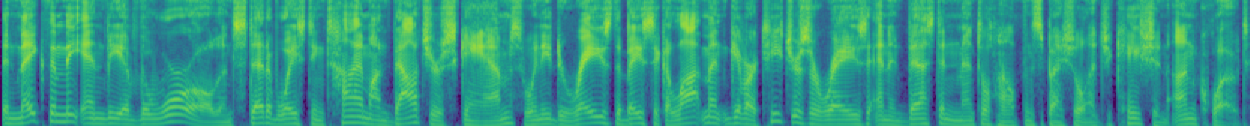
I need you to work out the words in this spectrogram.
than make them the envy of the world. Instead of wasting time on voucher scams, we need to raise the basic allotment, give our teachers a raise, and invest in mental health and special education, unquote.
